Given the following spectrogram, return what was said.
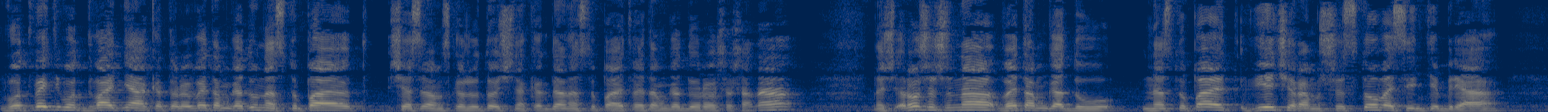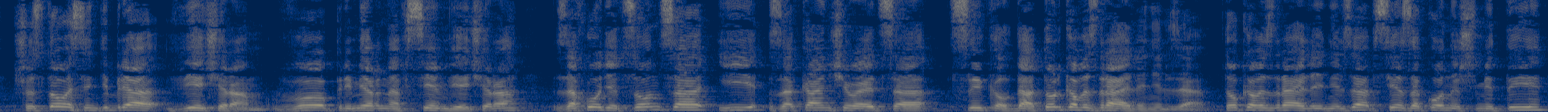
вот в эти вот два дня, которые в этом году наступают, сейчас я вам скажу точно, когда наступает в этом году Роша Шана, Значит, Роша Шана в этом году наступает вечером 6 сентября. 6 сентября вечером, в примерно в 7 вечера, заходит солнце и заканчивается цикл. Да, только в Израиле нельзя. Только в Израиле нельзя. Все законы Шмиты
